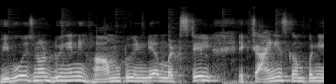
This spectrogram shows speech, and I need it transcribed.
Vivo is not doing any harm to India but still एक चाइनीज़ कंपनी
